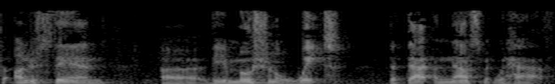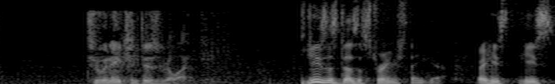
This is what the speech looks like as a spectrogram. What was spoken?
to understand uh, the emotional weight that that announcement would have to an ancient Israelite. Jesus does a strange thing here. Right? He's, he's,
